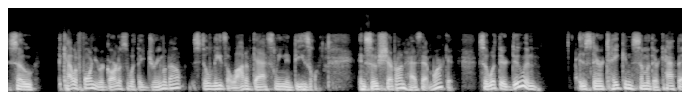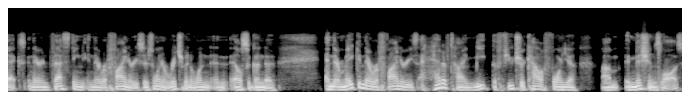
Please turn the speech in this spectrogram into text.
So California, regardless of what they dream about, still needs a lot of gasoline and diesel. And so Chevron has that market. So what they're doing is they're taking some of their capex and they're investing in their refineries. There's one in Richmond and one in El Segundo, and they're making their refineries ahead of time meet the future California um, emissions laws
